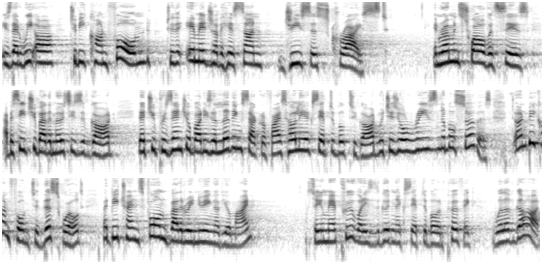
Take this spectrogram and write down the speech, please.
is that we are to be conformed to the image of his son, Jesus Christ. In Romans 12, it says, I beseech you by the mercies of God that you present your bodies a living sacrifice, wholly acceptable to God, which is your reasonable service. Don't be conformed to this world, but be transformed by the renewing of your mind, so you may prove what is the good and acceptable and perfect will of God.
